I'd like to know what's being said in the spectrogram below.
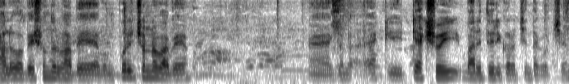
ভালোভাবে, সুন্দরভাবে এবং পরিচ্ছন্নভাবে একজন একটি টেকসই বাড়ি তৈরি করার চিন্তা করছেন।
